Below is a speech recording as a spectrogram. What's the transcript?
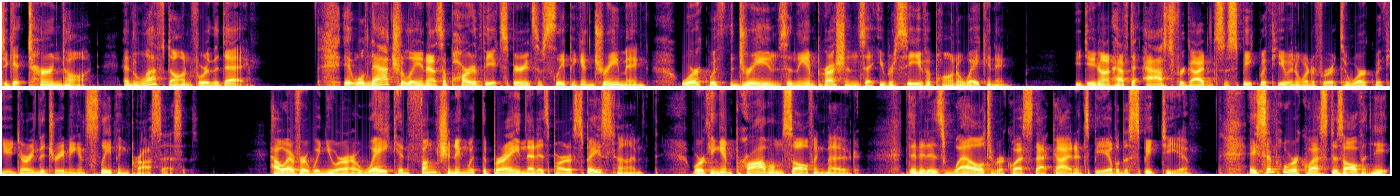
to get turned on and left on for the day. It will naturally, and as a part of the experience of sleeping and dreaming, work with the dreams and the impressions that you receive upon awakening. You do not have to ask for guidance to speak with you in order for it to work with you during the dreaming and sleeping processes. However, when you are awake and functioning with the brain that is part of space time, working in problem solving mode, then it is well to request that guidance be able to speak to you. A simple request is all that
